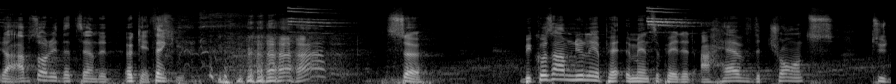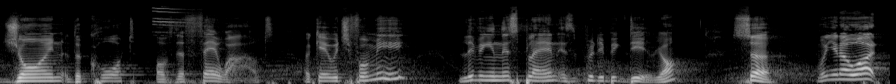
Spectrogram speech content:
Yeah, I'm sorry that sounded. Okay, thank you. so, because I'm newly epa- emancipated, I have the chance to join the court of the Feywild. Okay, which for me, living in this plane is a pretty big deal, yeah? So, Well, you know what?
